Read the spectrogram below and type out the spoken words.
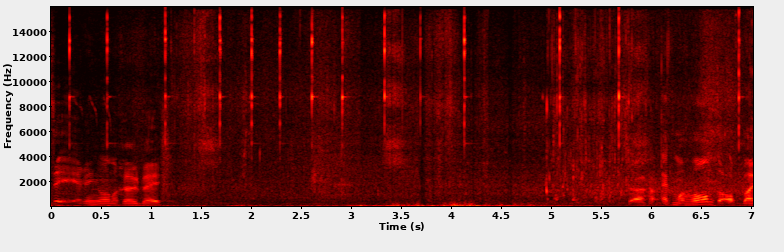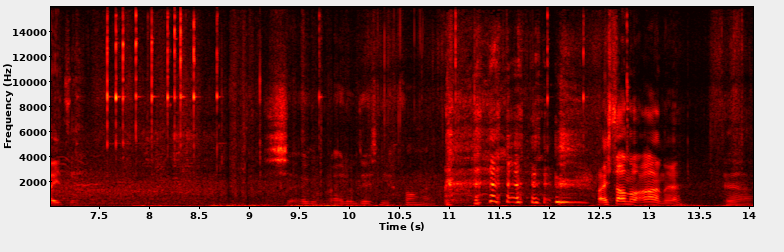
Tering van een groot beest. Zo, hij gaat echt mijn hand afbijten. Zo, ik ben blij dat ik deze niet gevangen heb. Hij staat nog aan hè? Ja.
